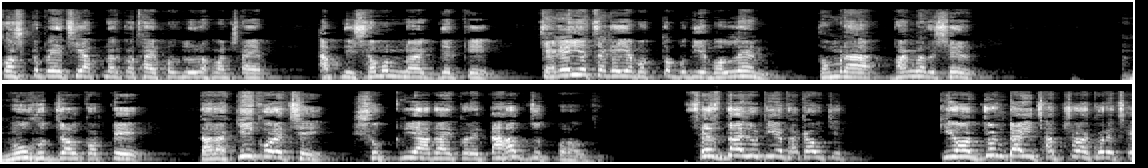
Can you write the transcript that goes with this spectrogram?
কষ্ট পেয়েছি আপনার কথায়, ফজলুর রহমান সাহেব। আপনি সমন্বয়কদেরকে চাগাইয়া চাগাইয়া বক্তব্য দিয়ে বললেন, তোমরা বাংলাদেশের মুখ উজ্জ্বল করতে তারা কি করেছে? সুক্রিয়া আদায় করে তাহাজ্জুদ পড়া উচিত। শেষদায় লুটিয়ে থাকা উচিত। কি অর্জনটাই ছাত্ররা করেছে?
